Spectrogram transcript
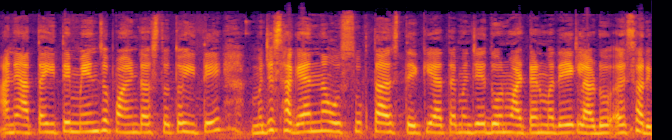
आणि आता इथे मेन जो पॉईंट असतो तो इथे म्हणजे सगळ्यांना उत्सुकता असते की आता म्हणजे दोन वाट्यांमध्ये एक लाडू सॉरी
